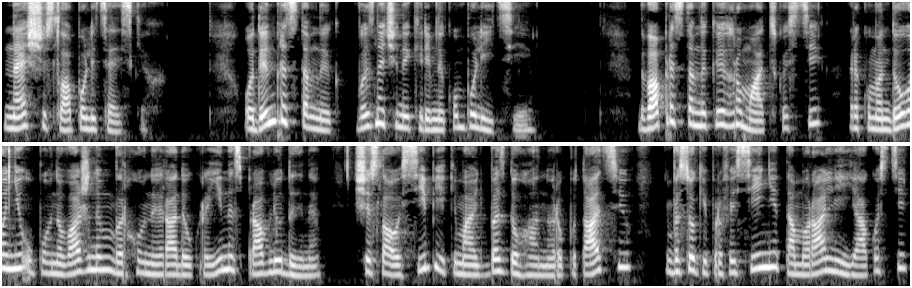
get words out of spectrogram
не з числа поліцейських. Один представник визначений керівником поліції. Два представники громадськості, рекомендовані уповноваженим Верховної Ради України з прав людини з числа осіб, які мають бездоганну репутацію, високі професійні та моральні якості,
